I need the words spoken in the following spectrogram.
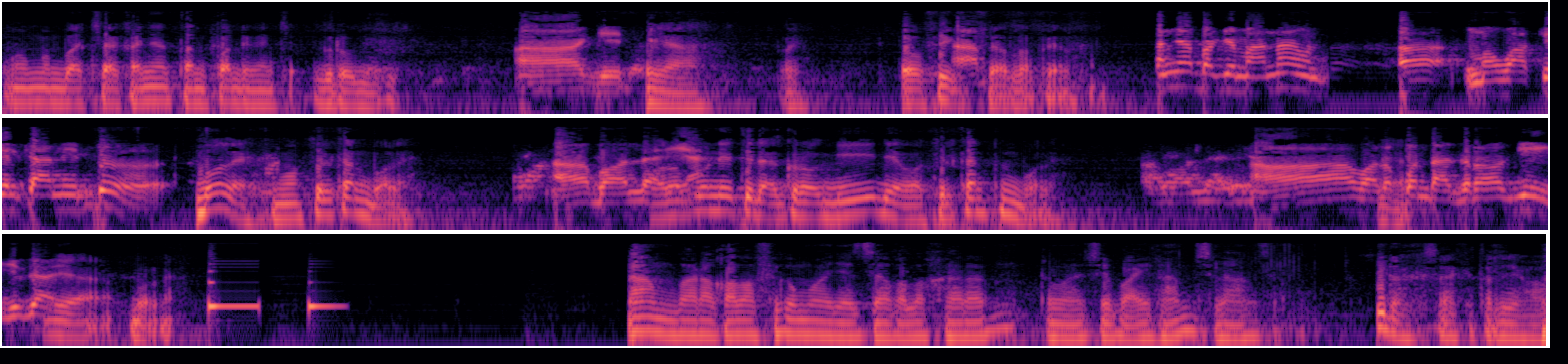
membacakannya tanpa dengan grogi. ah gitu Ya, baik. Taufik Ah. insyaallah. Pak. Tanya bagaimana eh, mewakilkan itu Boleh, mewakilkan boleh. Ah, boleh Walaupun ya dia tidak grogi, dia wakilkan pun boleh. ah walaupun Ya. tak grogi juga Ya, boleh. Nah, barakallahu fikum wa jazakallahu khairan. Terima kasih Pak Ilham, silakan. Sudah saya terjawab.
